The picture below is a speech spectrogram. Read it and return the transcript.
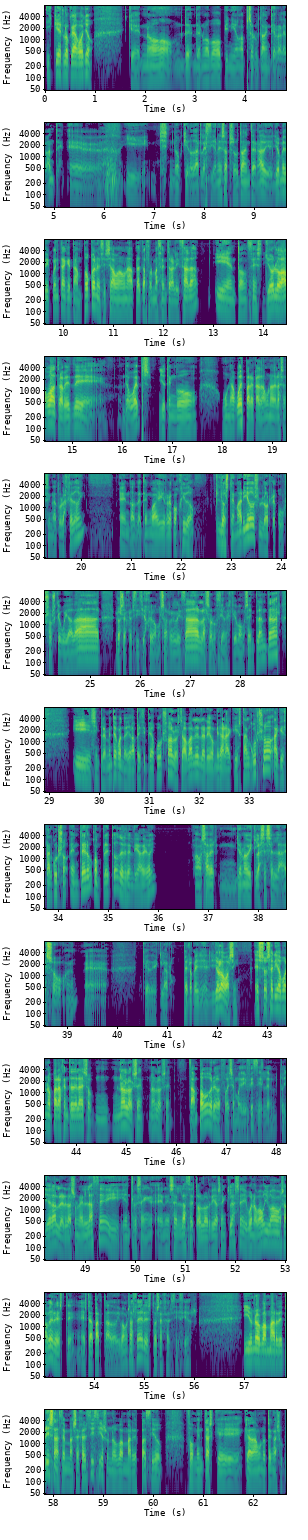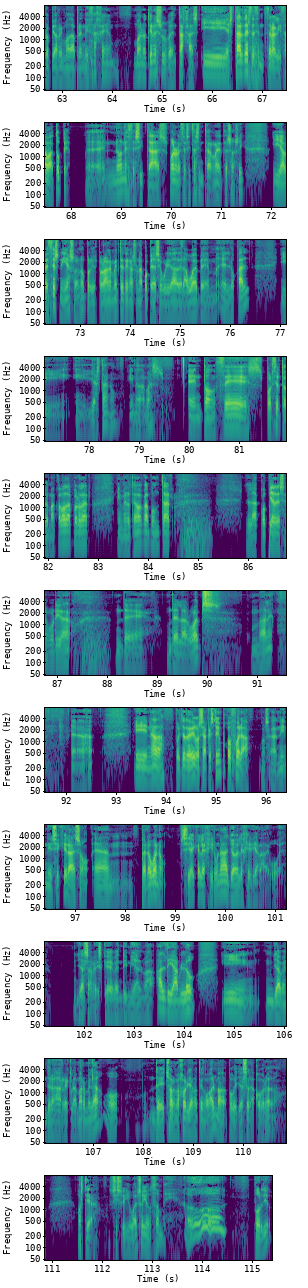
¿Y qué es lo que hago yo? que no, de, nuevo, opinión absolutamente irrelevante. y no quiero dar lecciones absolutamente a nadie. Yo me di cuenta que tampoco necesitaba una plataforma centralizada y entonces yo lo hago a través de, de webs. Yo tengo una web para cada una de las asignaturas que doy, en donde tengo ahí recogido los temarios, los recursos que voy a dar, los ejercicios que vamos a realizar, las soluciones que vamos a implantar. Y simplemente cuando llega al principio del curso a los chavales les digo, mirar, aquí está el curso, aquí está el curso entero, completo, desde el día de hoy. Vamos a ver, yo no doy clases en la ESO, ¿eh? eh quede claro. Pero que yo lo hago así. ¿Eso sería bueno para gente de la ESO? Mm, no lo sé, no lo sé tampoco creo que fuese muy difícil. ¿eh? Tú llegas, le das un enlace y entres en, ese enlace todos los días en clase y bueno, hoy vamos a ver este, este apartado y vamos a hacer estos ejercicios. Y unos van más deprisa, hacen más ejercicios, unos van más despacio, fomentas que cada uno tenga su propio ritmo de aprendizaje. Bueno, tiene sus ventajas y estar descentralizado a tope. Eh, no necesitas, bueno, necesitas internet, eso sí, y a veces ni eso, ¿no? Porque probablemente tengas una copia de seguridad de la web en, local y, ya está, ¿no? Y nada más. Entonces, por cierto, que me acabo de acordar y me lo tengo que apuntar, la copia de seguridad de, de las webs, ¿vale? Y nada, pues yo te digo, o sea, que estoy un poco fuera, o sea, ni, ni siquiera eso. Em, pero bueno, si hay que elegir una, yo elegiría la de Google. Ya sabéis que vendí mi alma al diablo y ya vendrá a reclamármela o de hecho a lo mejor ya no tengo alma porque ya se la ha cobrado. Hostia, si soy igual soy un zombie. por Dios.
